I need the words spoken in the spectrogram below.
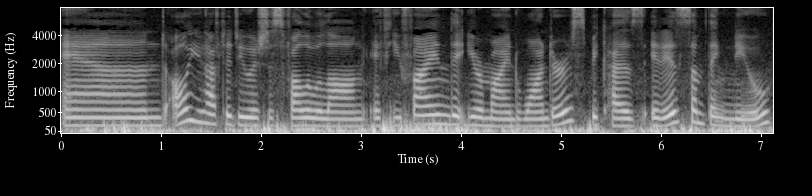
And all you have to do is just follow along. If you find that your mind wanders because it is something new,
